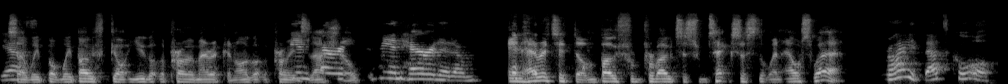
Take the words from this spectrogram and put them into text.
Yes. So we but we both got you got the Pro American, I got the Pro we International. Inherited, we inherited them. inherited them both from promoters from Texas that went elsewhere. Right, that's cool.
